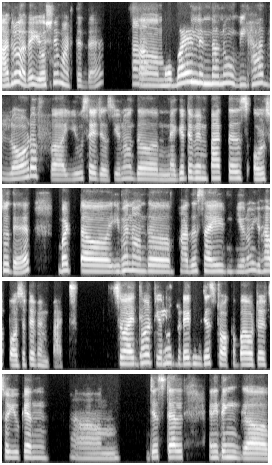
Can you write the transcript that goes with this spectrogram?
ಆದ್ರೂ ಅದೇ ಯೋಚನೆ ಮಾಡ್ತಿದ್ದೆ Uh-huh. ಮೊಬೈಲ್ ಇಂದಾನು ವಿ ಹ್ಯಾವ್ ಲಾಡ್ ಆಫ್ ಯೂಸೇಜಸ್ ಯು ನೋ ದ ನೆಗೆಟಿವ್ ಇಂಪ್ಯಾಕ್ಟ್ ಇಸ್ ಆಲ್ಸೋ ದೇರ್ ಬಟ್ ಈವನ್ ಆನ್ ದ ಅದರ್ ಸೈಡ್ ಯು ನೋ ಯು ಹ್ಯಾವ್ ಪಾಸಿಟಿವ್ ಇಂಪ್ಯಾಕ್ಟ್ಸ್ ಸೊ ಐ ಥಾಟ್ ಯು ನೋ ಟುಡೇ ವಿಲ್ ಜಸ್ಟ್ ಟಾಕ್ ಅಬೌಟ್ ಇಟ್ ಸೊ ಯು ಕ್ಯಾನ್ just tell anything uh,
